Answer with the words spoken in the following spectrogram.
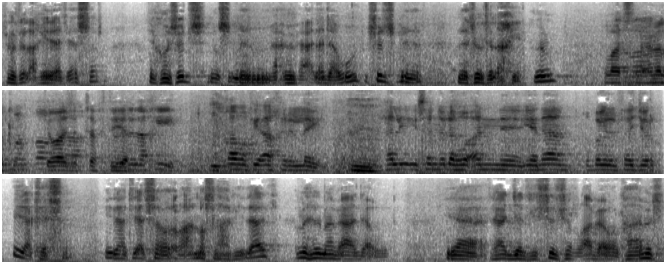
الثلث الأخير إذا تيسر يكون سدس من فعل داود سدس من الثلث الأخير. الله يحسن عملك. جواز التفدية الأخير من قام في آخر الليل. هل يسن له أن ينام قبيل الفجر؟ إذا تيسر. إذا تيسر رأى المصلحة في ذلك مثل ما فعل داود. إذا تهجد في السدس الرابع والخامس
